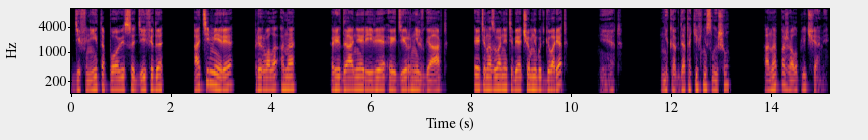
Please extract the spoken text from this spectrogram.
Дифнита, Повиса, Дифида. А Тимерия, — прервала она, — Редания, Ривия, Эйдир, Нильфгаард. Эти названия тебе о чем-нибудь говорят? Нет. Никогда таких не слышал. Она пожала плечами.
